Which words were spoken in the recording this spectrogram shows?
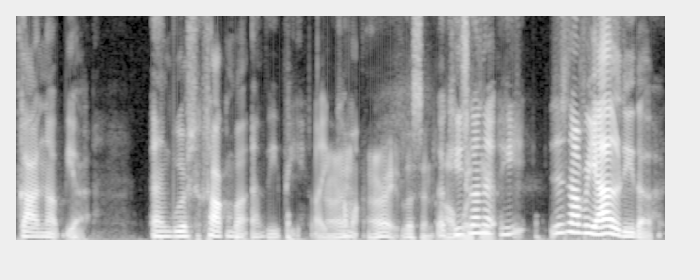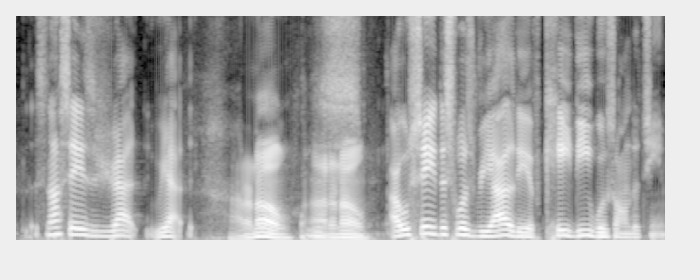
gotten up yet, and we're talking about MVP. Like, right, come on. All right, listen. Look, I'm he's gonna. you. He. This is not reality though. Let's not say it's rea- reality. I don't know. I don't know. I would say this was reality if KD was on the team,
